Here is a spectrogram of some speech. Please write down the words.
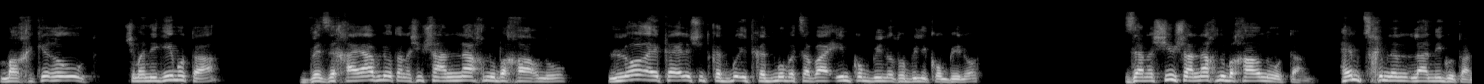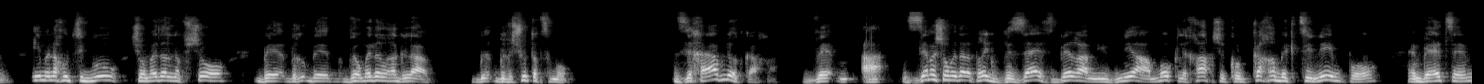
מרחיקי ראות, שמנהיגים אותה, וזה חייב להיות אנשים שאנחנו בחרנו, לא כאלה שהתקדמו בצבא עם קומבינות או בלי קומבינות, זה אנשים שאנחנו בחרנו אותם, הם צריכים להנהיג אותנו. אם אנחנו ציבור שעומד על נפשו ב- ב- ב- ועומד על רגליו, ברשות עצמו, זה חייב להיות ככה. וזה מה שעומד על הפרק, וזה ההסבר המבני העמוק לכך שכל כך הרבה קצינים פה הם בעצם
